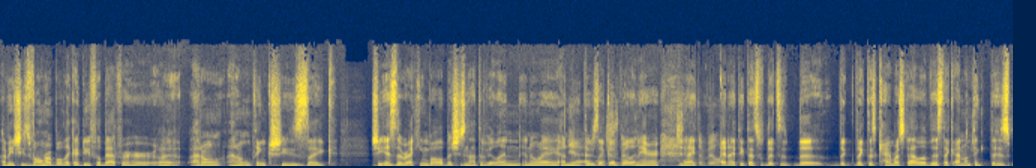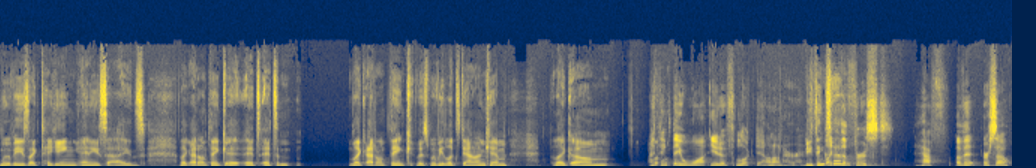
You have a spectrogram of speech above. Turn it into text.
I mean, she's vulnerable. Like I do feel bad for her. Uh, I don't. I don't think she's like. She is the wrecking ball, but she's not the villain in a way. I don't Yeah, think there's no, like a villain the- here. she's and not I, the villain. And I think that's that's the the like this camera style of this. Like I don't think this movie is like taking any sides. Like I don't think it, it's it's like I don't think this movie looks down on Kim. Like um, I think they want you to look down on her. Do you think like so? the first half of it or so?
